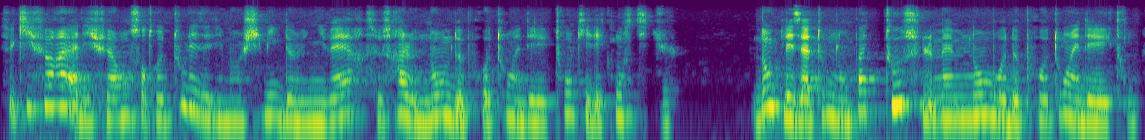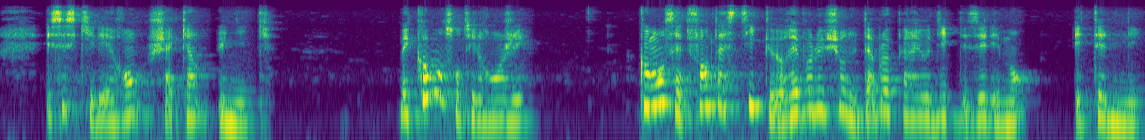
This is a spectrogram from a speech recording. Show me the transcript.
Ce qui fera la différence entre tous les éléments chimiques de l'univers, ce sera le nombre de protons et d'électrons qui les constituent. Donc les atomes n'ont pas tous le même nombre de protons et d'électrons, et c'est ce qui les rend chacun uniques. Mais comment sont-ils rangés? Comment cette fantastique révolution du tableau périodique des éléments est-elle née?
